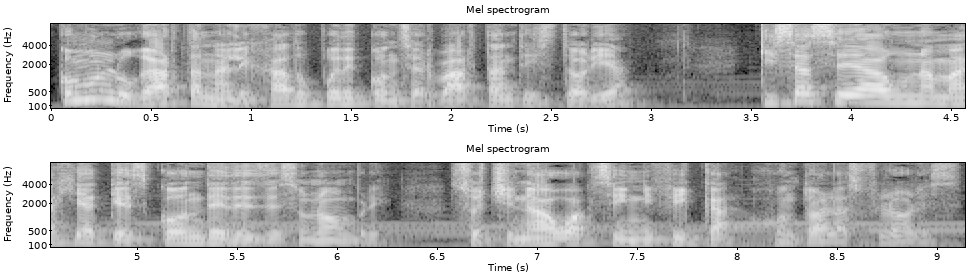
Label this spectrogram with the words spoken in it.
¿Cómo un lugar tan alejado puede conservar tanta historia? Quizás sea una magia que esconde desde su nombre. Xochinahuac significa junto a las flores.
